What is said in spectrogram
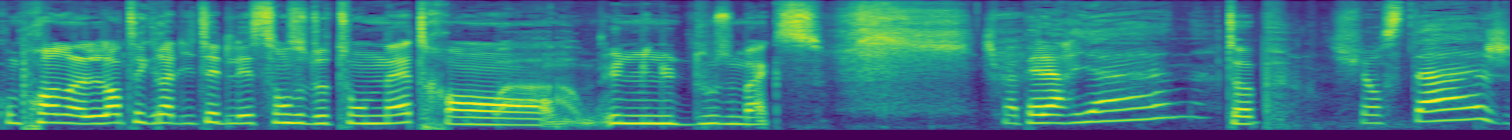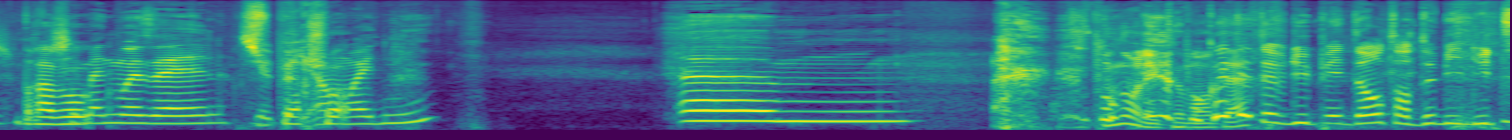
comprendre l'intégralité de l'essence de ton être en Waouh. 1 minute 12 max? Je m'appelle Ariane. Top. Je suis en stage. Bravo. Chez Mademoiselle. Super depuis choix. un mois et demi. Euh... Les Pourquoi t'es devenue pédante en deux minutes?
